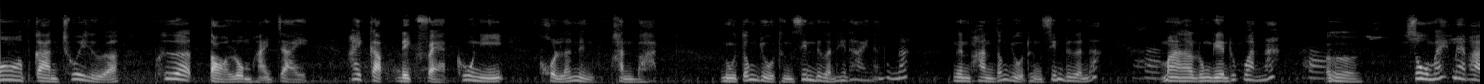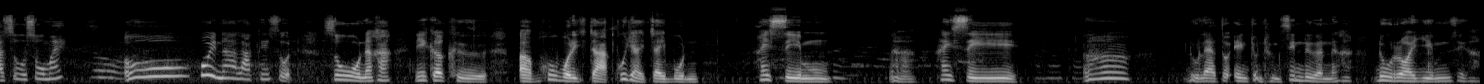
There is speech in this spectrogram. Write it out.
มอบการช่วยเหลือเพื่อต่อลมหายใจ ให้กับเด็กแฝดคู่นี้คนละหนึ่งพันบาท หนูต้องอยู่ถึงสิ้นเดือนให้ได้นะลูกนะ เงินพันต้องอยู่ถึงสิ้นเดือนนะค่ะมาโรงเรียนทุกวันนะค่ะเออ สู้ไหมแม่พาสู้สู้ไหมสู้โอ้ยน่ารักที่สุด สู้นะคะ นี่ก็คือเออผู้บริจาคผู้ใหญ่ใจบุญ ให้ซิมนะให้ซีดูแลตัวเองจนถึงสิ้นเดือนนะคะ ดูรอยยิ้มสิคะ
